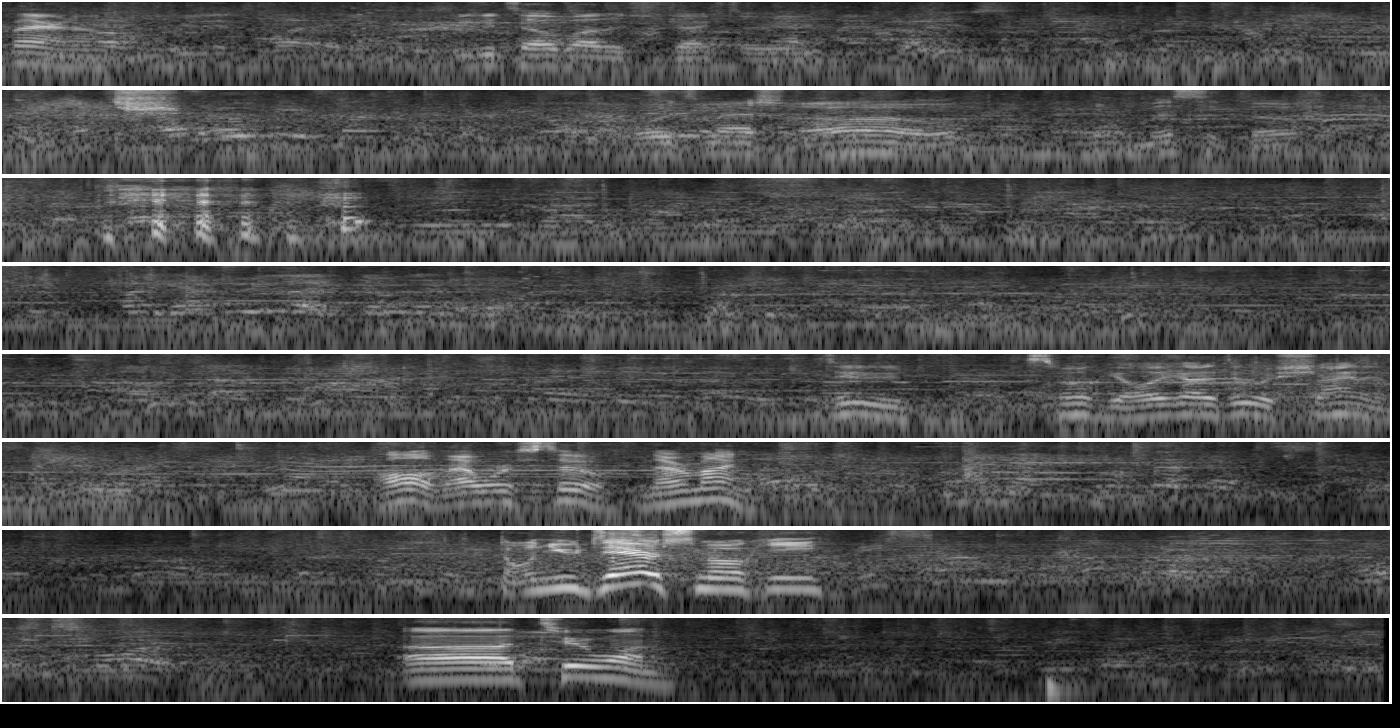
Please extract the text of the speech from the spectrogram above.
Fair enough. You can tell by the trajectory. Forward smash. Oh, don't miss it though. Dude, Smokey, all you gotta do is shine him. Oh, that works too. Never mind. Don't you dare, Smokey! Uh, 2 1.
